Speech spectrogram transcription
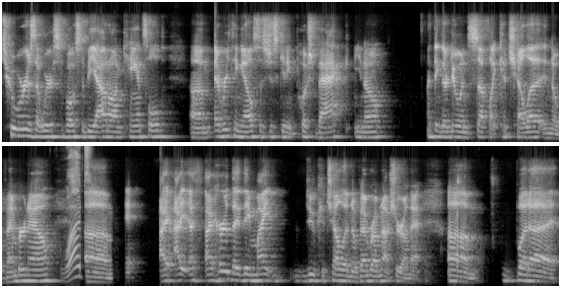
tours that we're supposed to be out on canceled. Um, everything else is just getting pushed back. You know, I think they're doing stuff like Coachella in November now. What? Um, I, I I heard that they might do Coachella in November. I'm not sure on that. Um, but uh,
